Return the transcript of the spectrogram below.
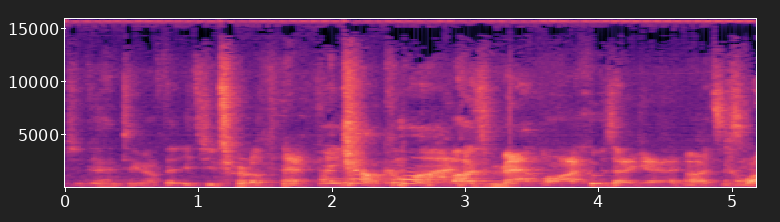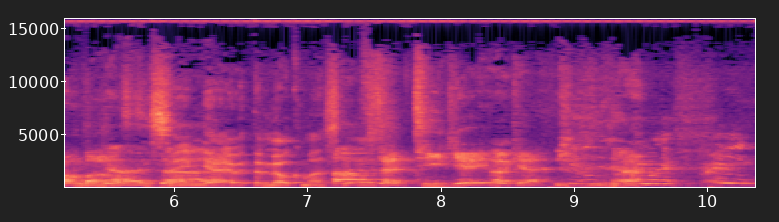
Just go ahead and take off that itchy turtleneck. I know. Come on. Oh, it's Matlock. Who's that guy? Oh, it's this Columbo. Yeah, The same uh, guy with the milk mustache. Oh, mustache. it's that T.J. Hooker. Yeah.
